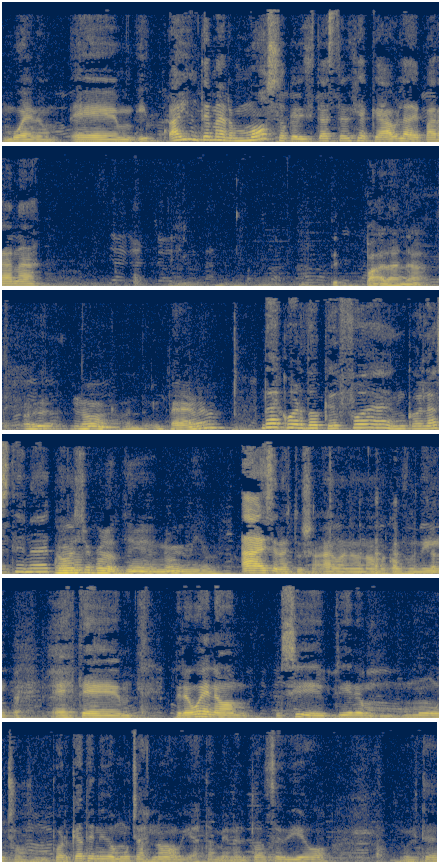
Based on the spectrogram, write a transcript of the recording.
bueno. eh, y hay un tema hermoso que le hiciste a Sergia que habla de Paraná. Paraná. No, no, para nada. Recuerdo que fue en Colastineco. No, ese la tiene, no es mío. Ah, ese no es tuyo. Ah, bueno, no, me confundí. este, pero bueno, sí, tiene muchos, porque ha tenido muchas novias también. Entonces Diego, viste,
